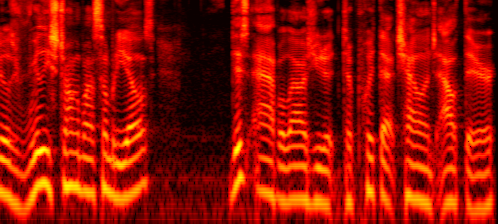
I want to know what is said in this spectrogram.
feels really strong about somebody else. This app allows you to, to put that challenge out there.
